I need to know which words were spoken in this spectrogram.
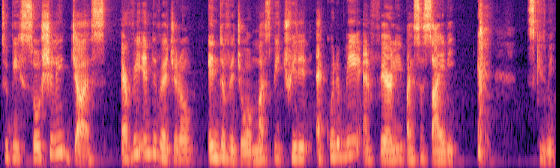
To be socially just, every individual individual must be treated equitably and fairly by society. Excuse me.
